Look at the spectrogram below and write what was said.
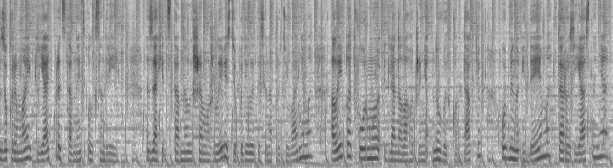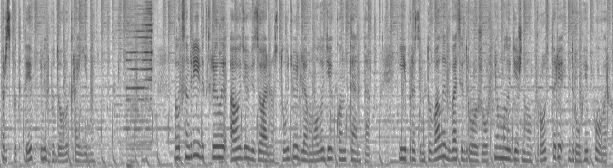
зокрема і п'ять представниць Олександрії. Захід став не лише можливістю поділитися напрацюваннями, але й платформою для налагодження нових контактів, обміну ідеями та роз'яснення перспектив відбудови країни. В Олександрії відкрили аудіовізуальну студію для молоді контента. Її презентували 22 жовтня у молодіжному просторі Другий поверх.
